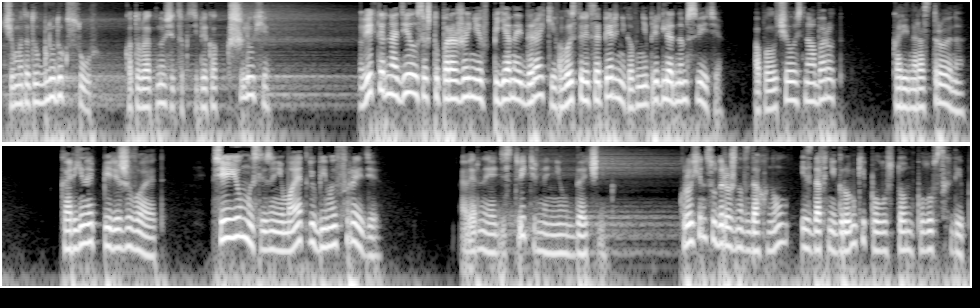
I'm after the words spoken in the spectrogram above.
чем этот ублюдок Сур, который относится к тебе как к шлюхе. Виктор надеялся, что поражение в пьяной драке выставит соперника в неприглядном свете. А получилось наоборот. Карина расстроена. Карина переживает. Все ее мысли занимает любимый Фредди. Наверное, я действительно неудачник. Крохин судорожно вздохнул, издав негромкий полустон-полувсхлип.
